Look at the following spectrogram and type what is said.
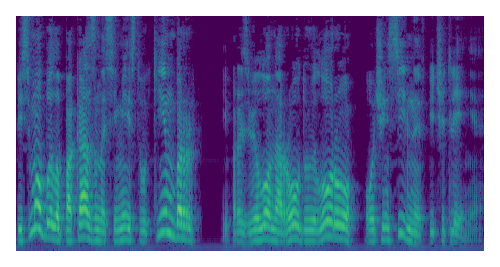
Письмо было показано семейству Кимбер и произвело на Роду и Лору очень сильное впечатление.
